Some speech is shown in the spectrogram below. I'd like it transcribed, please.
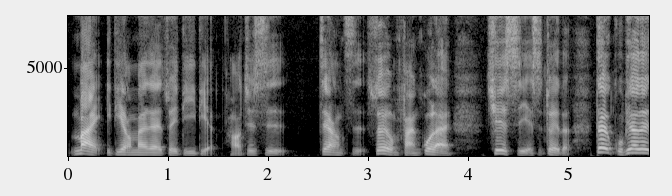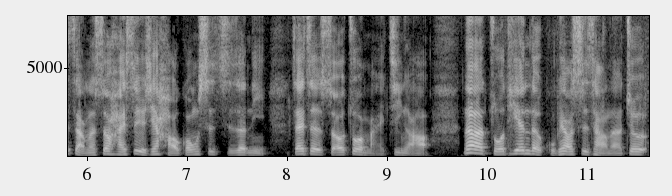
卖一定要卖在最低点，好就是这样子。所以我们反过来确实也是对的。但股票在涨的时候，还是有些好公司值得你在这时候做买进啊。那昨天的股票市场呢，就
